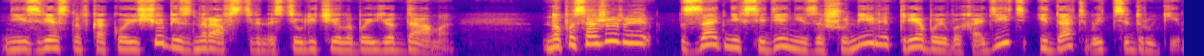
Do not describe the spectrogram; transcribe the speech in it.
Неизвестно, в какой еще безнравственности уличила бы ее дама, но пассажиры с задних сидений зашумели, требуя выходить и дать выйти другим.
